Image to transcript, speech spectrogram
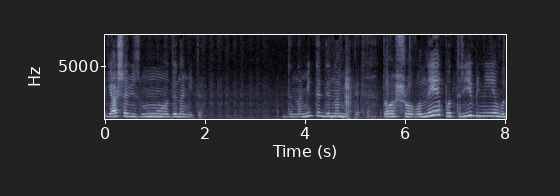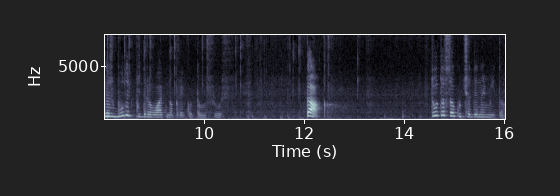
Я ще візьму динаміти. Динаміти, динаміти. То що вони потрібні, вони ж будуть підривати, наприклад, там щось. Так. Тут ось куча динаміта.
